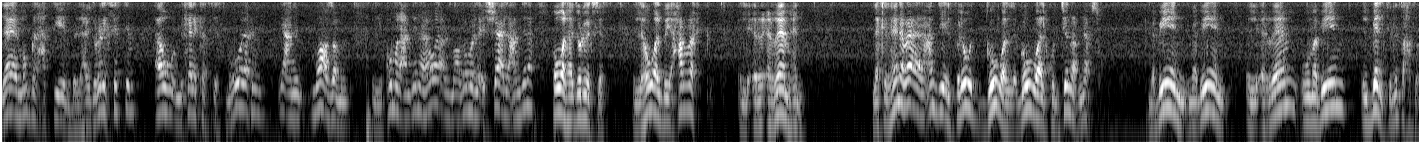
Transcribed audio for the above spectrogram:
ده ممكن حاجتين بال hydraulic system أو mechanical system. هو لكن يعني معظم ال common عندنا هو معظم الشائع اللي عندنا هو ال hydraulic system اللي هو اللي بيحرك ال ram هنا. لكن هنا بقى عندي ال fluid جوه جوه ال container نفسه ما بين ما بين ال ram وما بين ال billet اللي أنت حاططها.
